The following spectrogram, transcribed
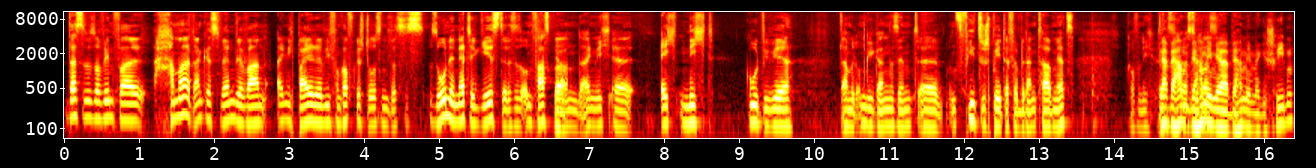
Das ist auf jeden Fall Hammer. Danke, Sven. Wir waren eigentlich beide wie vom Kopf gestoßen. Das ist so eine nette Geste. Das ist unfassbar Ja. und eigentlich äh, echt nicht gut, wie wir damit umgegangen sind. Äh, uns viel zu spät dafür bedankt haben jetzt. Hoffentlich. Ja, wir haben, wir haben ihm ja, wir haben ihm ja geschrieben.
